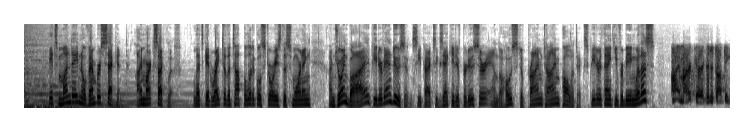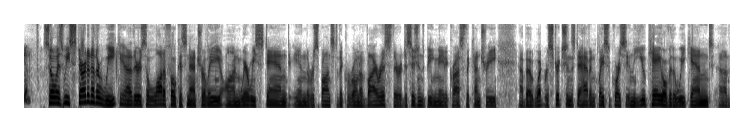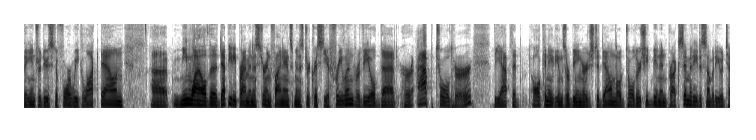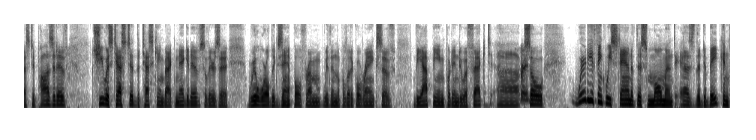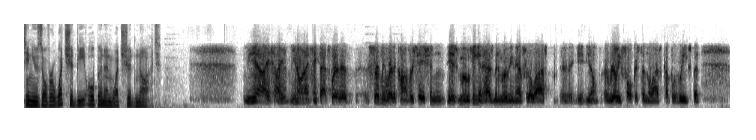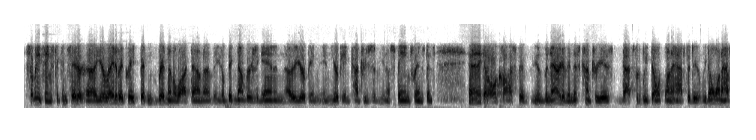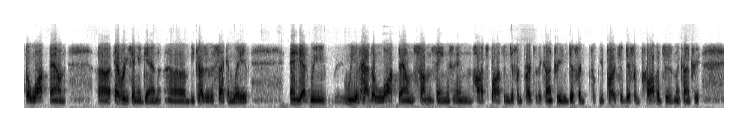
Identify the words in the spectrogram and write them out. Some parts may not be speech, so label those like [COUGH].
It's Monday, November 2nd. I'm Mark Sutcliffe. Let's get right to the top political stories this morning. I'm joined by Peter Van Dusen, CPAC's executive producer and the host of Primetime Politics. Peter, thank you for being with us. Hi, Mark. Uh, good to talk to you again. So, as we start another week, uh, there's a lot of focus naturally on where we stand in the response to the coronavirus. There are decisions being made across the country about what restrictions to have in place. Of course, in the UK over the weekend, uh, they introduced a four week lockdown. Uh, meanwhile, the Deputy Prime Minister and Finance Minister Chrystia Freeland revealed that her app told her, the app that all Canadians are being urged to download, told her she'd been in proximity to somebody who had tested positive. She was tested, the test came back negative. So there's a real world example from within the political ranks of the app being put into effect. Uh, right. So, where do you think we stand at this moment as the debate continues over what should be open and what should not? Yeah, I, I, you know, and I think that's where the certainly where the conversation is moving. It has been moving there for the last, uh, you know, really focused in the last couple of weeks. But so many things to consider. Uh, you're right about Great Britain, Britain and the lockdown. Uh, you know, big numbers again in other European in European countries. You know, Spain, for instance. And I think at all costs, the you know, the narrative in this country is that's what we don't want to have to do. We don't want to have to lock down uh, everything again uh, because of a second wave and yet we we have had to lock down some things in hot spots in different parts of the country, in different parts of different provinces in the country,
